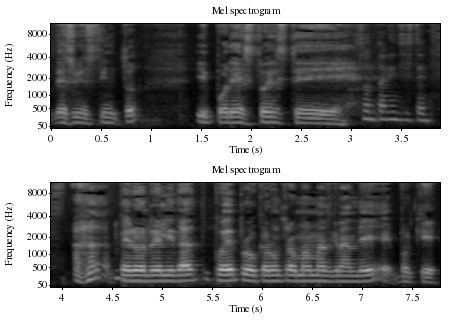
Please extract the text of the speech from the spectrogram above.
de su instinto y por esto, este... Son tan insistentes. Ajá, pero en realidad puede provocar un trauma más grande eh, porque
